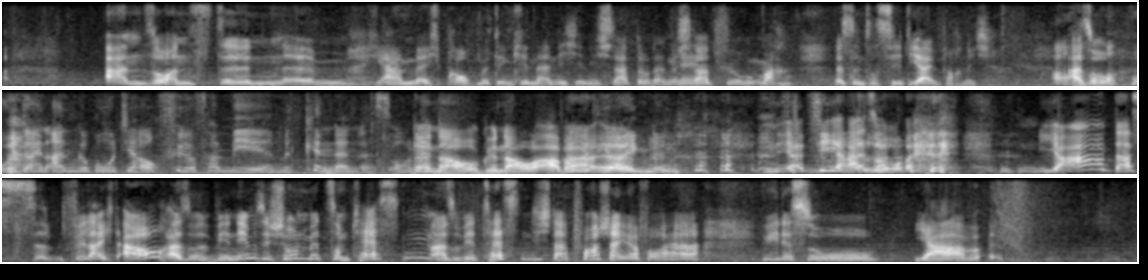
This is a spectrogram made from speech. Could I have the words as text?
Ansonsten, ähm, ja, ich brauche mit den Kindern nicht in die Stadt oder eine nee. Stadtführung machen. Das interessiert die einfach nicht. Auch, also, obwohl dein Angebot ja auch für Familien mit Kindern ist, oder? Genau, genau. Aber, aber die ähm, eigenen. ja, die, also ja, das vielleicht auch. Also wir nehmen sie schon mit zum Testen. Also wir testen die Stadtforscher ja vorher, wie das so, ja,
